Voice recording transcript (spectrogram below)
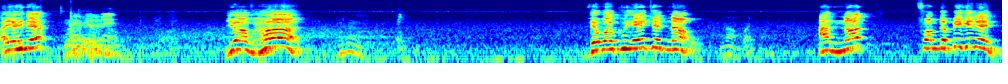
Are you there? You have heard. Mm-hmm. They were created now No, right? and not from the beginning.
